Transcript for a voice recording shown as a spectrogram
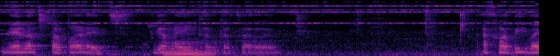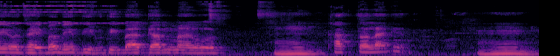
મહેનત તો પડે જ. ગમે કરો આખો દી વયો જાય બબે દી સુધી બાર ગામમાં હો હમ. થાક તો લાગે હમ.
